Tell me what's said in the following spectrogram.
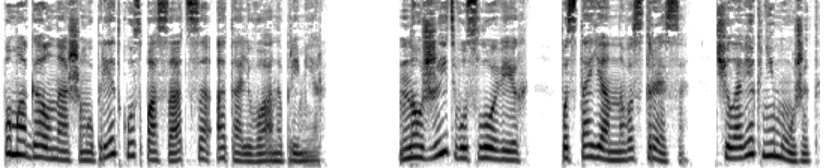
помогал нашему предку спасаться от льва, например. Но жить в условиях постоянного стресса человек не может,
